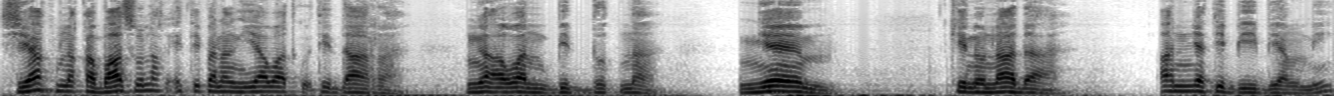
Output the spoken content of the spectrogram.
siyak nakabasulak iti panangyawat ko iti dara nga awan biddot na. Ngem kinunada anya ti bibiyang mi?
